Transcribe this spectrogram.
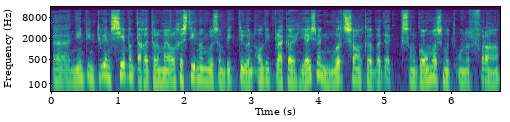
uh 1972 het hulle my al gestuur na Mosambiek toe en al die plekke juis met moordsake wat ek Sangomas moet ondervra.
